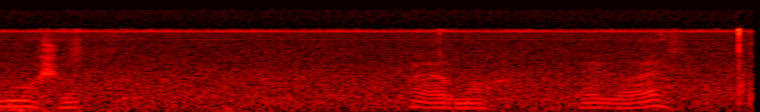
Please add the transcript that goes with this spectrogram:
commercial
